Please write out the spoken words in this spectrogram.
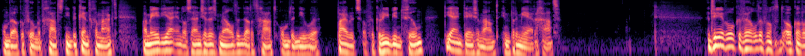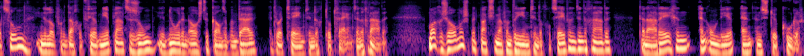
Om welke film het gaat is niet bekendgemaakt. Maar media in Los Angeles melden dat het gaat om de nieuwe Pirates of the Caribbean film die eind deze maand in première gaat. Het weer wolkenvelden, vanochtend ook al wat zon. In de loop van de dag op veel meer plaatsen zon. In het noorden en oosten kans op een bui. Het wordt 22 tot 25 graden. Morgen zomers met maxima van 23 tot 27 graden. Daarna regen en onweer en een stuk koeler.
